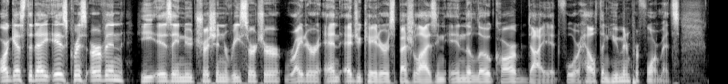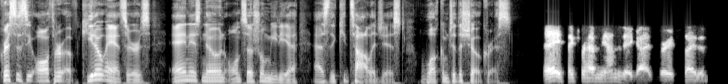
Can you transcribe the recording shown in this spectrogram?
Our guest today is Chris Irvin. He is a nutrition researcher, writer, and educator specializing in the low carb diet for health and human performance. Chris is the author of Keto Answers and is known on social media as the Ketologist. Welcome to the show, Chris. Hey, thanks for having me on today, guys. Very excited.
